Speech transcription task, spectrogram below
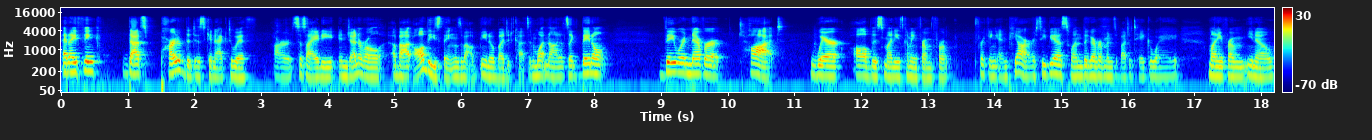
and I think that's part of the disconnect with our society in general about all these things about you know budget cuts and whatnot it's like they don't they were never taught where all this money is coming from for freaking npr or pbs when the government's about to take away money from you know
